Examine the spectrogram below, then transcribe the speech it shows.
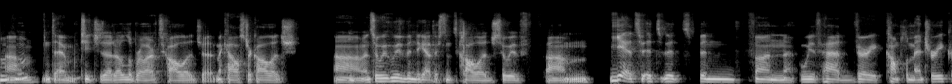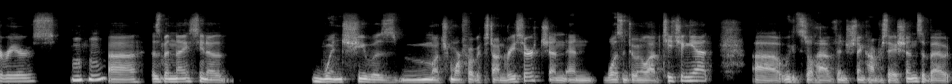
Mm-hmm. Um, teaches at a liberal arts college at Macalester College. Um, and so we, have been together since college. So we've, um, yeah, it's, it's, it's been fun. We've had very complementary careers. Mm-hmm. Uh, has been nice. You know, when she was much more focused on research and, and wasn't doing a lot of teaching yet, uh, we could still have interesting conversations about,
